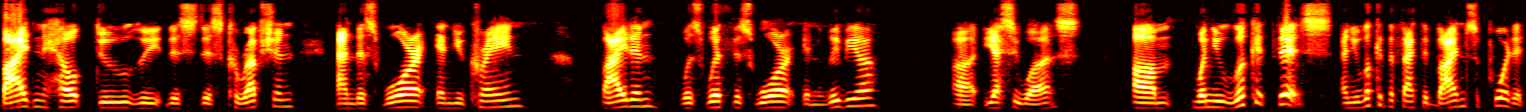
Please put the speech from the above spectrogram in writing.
Biden helped do the this this corruption and this war in Ukraine. Biden was with this war in Libya. Uh, yes, he was. Um, when you look at this and you look at the fact that Biden supported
